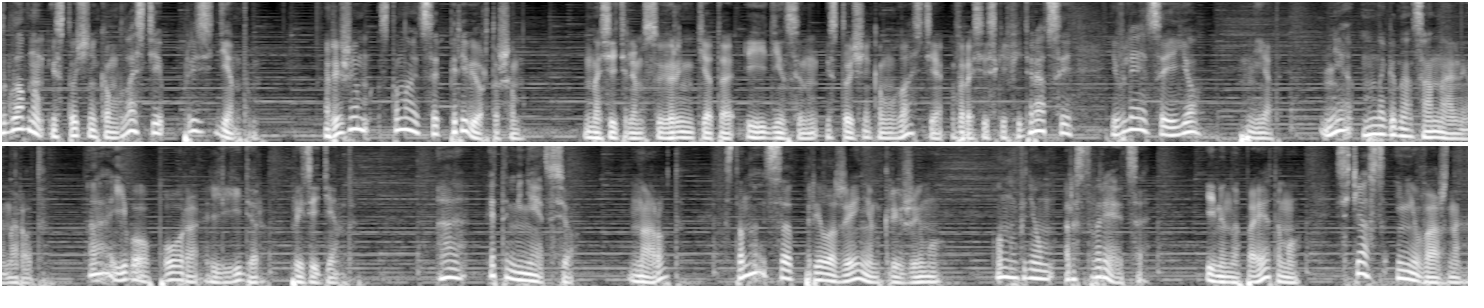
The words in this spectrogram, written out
с главным источником власти – президентом. Режим становится перевертышем. Носителем суверенитета и единственным источником власти в Российской Федерации является ее, нет, не многонациональный народ, а его опора, лидер, президент. А это меняет все. Народ становится приложением к режиму, он в нем растворяется. Именно поэтому сейчас и не важно,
